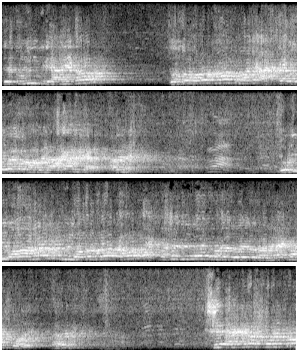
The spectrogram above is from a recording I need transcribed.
যে তুমি বিরিয়ানি খাও যত বড় খাও তোমাকে আজকে আর জবে করা হবে না আগামীকাল হবে না? যদি বলা হয় তুমি যত বড় খাও এক মাসের ভিতরে তোমাকে জবে করা হবে না এক মাস পরে হবে না? সে এক মাস পরেও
